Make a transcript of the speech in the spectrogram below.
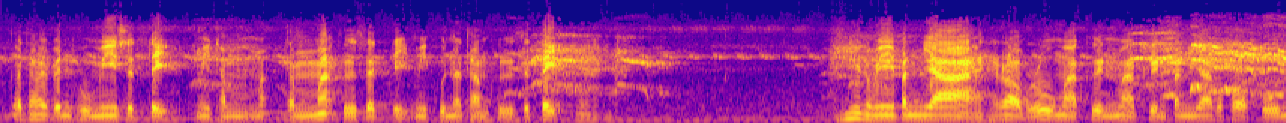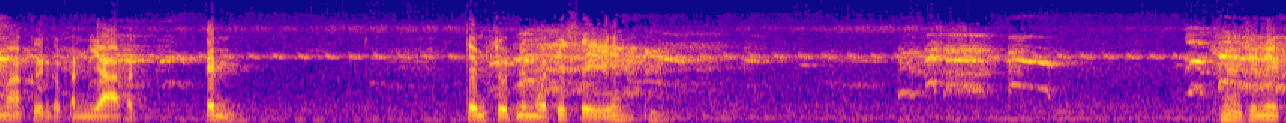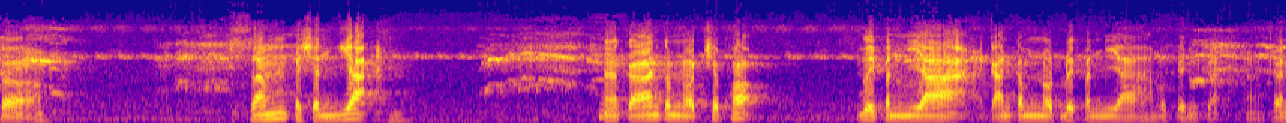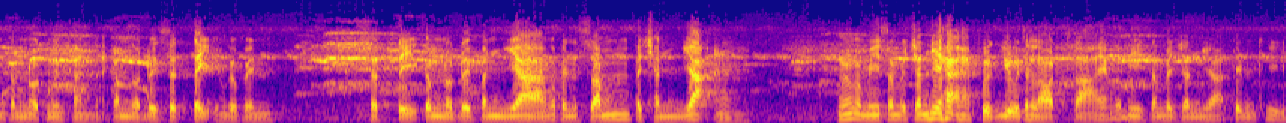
ก็ทำให้เป็นผู้มีสติ มีธรรมะธรรมะคือสติ มีคุณธรรมคือสติ นี่ก็มีปัญญารอบรู้มากขึ้นมากขึ้น ปัญญาก็พอกพูนมากขึ้นก็ปัญญาก็เต็ม เต็มจุดในหมวดที่สี่ที่นี้ก็สัมปชัญญะการกำหนดเฉพาะด้วยปัญญา การกำหนดด้วยปัญญาก็เป็นการ การกำหนดเหมือนกันกำหนดด้วยสติมันก็เป็นสติกำหนดด้วยปัญญาก็เป็นสัมปชัญญะแล้วก็มีสัมปชัญญะฝึกอยู่ตลอดสายก็มีสัมปชัญญะเต็มที่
